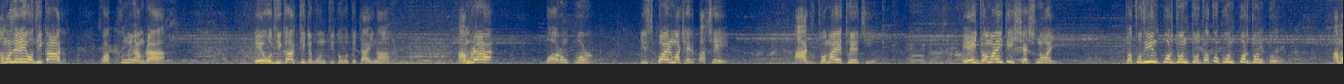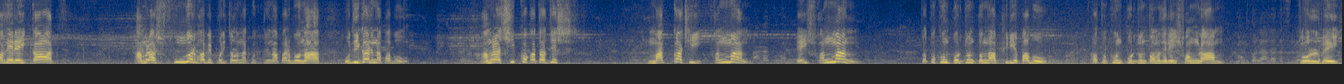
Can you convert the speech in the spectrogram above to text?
আমাদের এই অধিকার কখনোই আমরা এই অধিকার থেকে বঞ্চিত হতে চাই না। আমরা বহরমপুর স্কোয়ার মাঠের পাশে আজ জমায়েত হয়েছি। এই জমায়েতই শেষ নয়। যতদিন পর্যন্ত, যতক্ষণ পর্যন্ত আমাদের এই কাজ আমরা সুন্দরভাবে পরিচালনা করতে না পারব না, অধিকার না পাবো, আমরা শিক্ষকতা যে মাপকাঠি, সম্মান, এই সম্মান যতক্ষণ পর্যন্ত না ফিরিয়ে পাবো, ততক্ষণ পর্যন্ত আমাদের এই সংগ্রাম চলবেই।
